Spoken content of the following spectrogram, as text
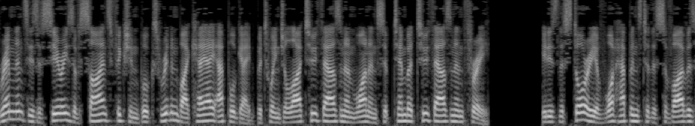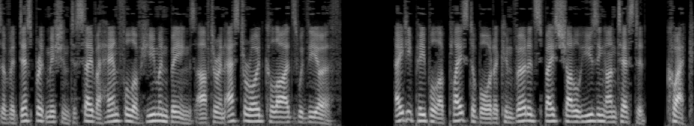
Remnants is a series of science fiction books written by K. A. Applegate between July 2001 and September 2003. It is the story of what happens to the survivors of a desperate mission to save a handful of human beings after an asteroid collides with the Earth. Eighty people are placed aboard a converted space shuttle using untested quack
